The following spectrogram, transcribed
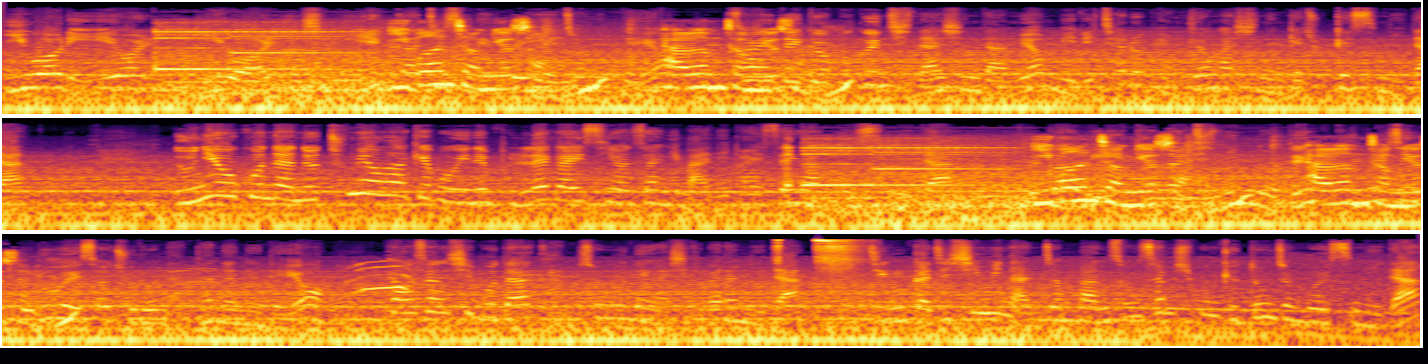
2월, 2월, 2월 22일까지 이번 정류소는 다음 정류소는 서해대교 부근 지나신다면 미리 차로 변경하시는 게 좋겠습니다. 오고 난 아주 투명하게 보이는 블랙아이스 현상이 많이 발생하고 있습니다. 이번 정류소는 다음 정류소는 도로에서 주로 나타나는데요. 평상시보다 감소 운행하시기 바랍니다. 지금까지 시민 안전 방송 30분 교통 정보였습니다.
